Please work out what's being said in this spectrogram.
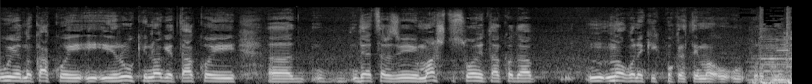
ujedno kako i, i, i ruke i noge, tako i uh, deca razvijaju maštu svoju, tako da mnogo nekih pokreta ima u, u rukometu.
